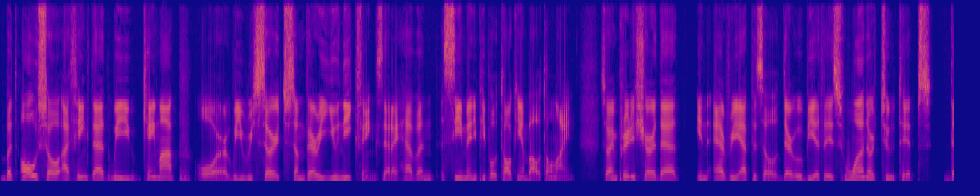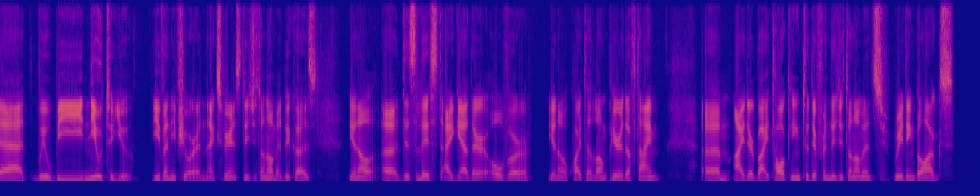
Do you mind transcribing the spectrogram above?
but also I think that we came up or we researched some very unique things that I haven't seen many people talking about online. So I'm pretty sure that in every episode there will be at least one or two tips that will be new to you, even if you're an experienced digital nomad, because you know uh, this list I gather over you know quite a long period of time um, either by talking to different digital nomads, reading blogs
